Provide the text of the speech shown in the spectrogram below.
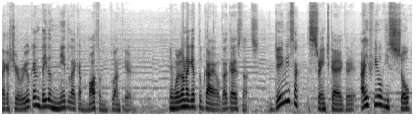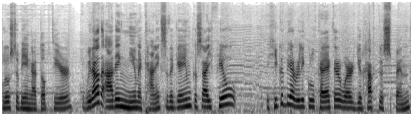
like a Shoryuken, they don't need like a button to anti-air. And we're gonna get to Guile, that guy is nuts. Jamie's a strange character. I feel he's so close to being a top tier without adding new mechanics to the game because I feel he could be a really cool character where you have to spend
